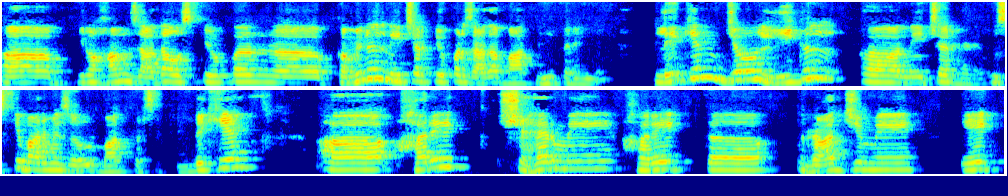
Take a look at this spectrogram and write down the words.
यू नो हम ज़्यादा उसके ऊपर कम्युनल नेचर के ऊपर ज़्यादा बात नहीं करेंगे। लेकिन जो लीगल नेचर है, उसके बारे में ज़रूर बात कर सकते हैं। देखिए हर एक शहर में, हर एक राज्य में एक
